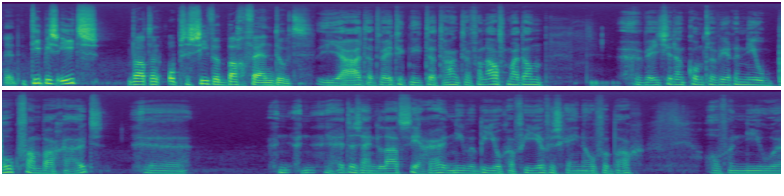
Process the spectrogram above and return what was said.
een typisch iets wat een obsessieve Bach-fan doet? Ja, dat weet ik niet. Dat hangt ervan af. Maar dan, uh, weet je, dan komt er weer een nieuw boek van Bach uit. Uh, er zijn de laatste jaren nieuwe biografieën verschenen over Bach. Of een nieuwe,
